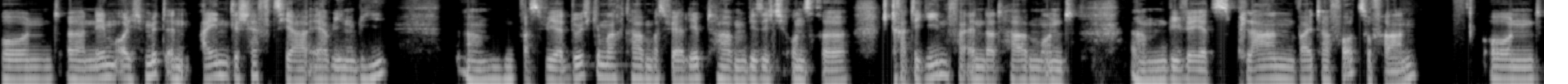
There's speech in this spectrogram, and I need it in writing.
und äh, nehmen euch mit in ein Geschäftsjahr Airbnb ähm, was wir durchgemacht haben, was wir erlebt haben, wie sich unsere Strategien verändert haben und ähm, wie wir jetzt planen, weiter fortzufahren. Und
